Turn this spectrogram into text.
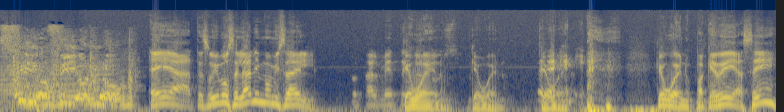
Sí o sí o no. ¡Ea! ¿Te subimos el ánimo, Misael? Totalmente. Qué Carlos. bueno, qué bueno, qué bueno. qué bueno, para que veas, ¿eh?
